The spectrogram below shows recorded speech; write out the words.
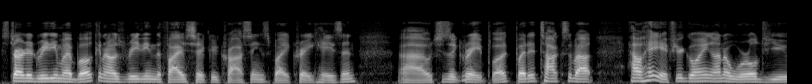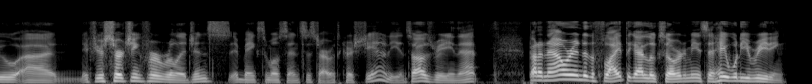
started reading my book, and I was reading The Five Sacred Crossings by Craig Hazen, uh, which is a great book, but it talks about how, hey, if you're going on a worldview, uh, if you're searching for religions, it makes the most sense to start with Christianity. And so I was reading that. About an hour into the flight, the guy looks over to me and said, hey, what are you reading?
